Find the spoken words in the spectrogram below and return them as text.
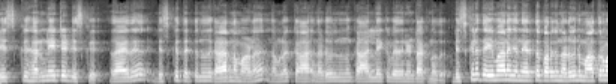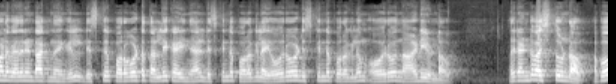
ഡിസ്ക് ഹെർണേറ്റഡ് ഡിസ്ക്. അതായത് ഡിസ്ക് തെറ്റുന്നത് കാരണമാണ് നമ്മൾ നടുവിൽ നിന്നും കാലിലേക്ക് വേദന ഉണ്ടാക്കുന്നത്. ഡിസ്കിന് തേയ്മാനം ഞാൻ നേരത്തെ പറഞ്ഞു നടുവിന് മാത്രമാണ് വേദന ഉണ്ടാക്കുന്നതെങ്കിൽ ഡിസ്ക് പുറകോട്ട് തള്ളിക്കഴിഞ്ഞാൽ ഡിസ്കിന്റെ പുറകിലായി ഓരോ ഡിസ്കിന്റെ പുറകിലും ഓരോ നാഡി ഉണ്ടാവും. അത് രണ്ട് വശത്തും ഉണ്ടാവും. അപ്പോൾ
